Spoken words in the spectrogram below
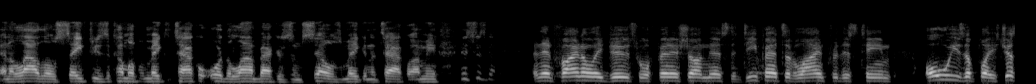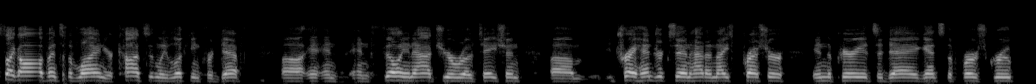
and allow those safeties to come up and make the tackle, or the linebackers themselves making the tackle. I mean, it's just. And then finally, Deuce, we'll finish on this. The defensive line for this team, always a place. Just like offensive line, you're constantly looking for depth uh, and, and filling out your rotation. Um, Trey Hendrickson had a nice pressure in the period today against the first group,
